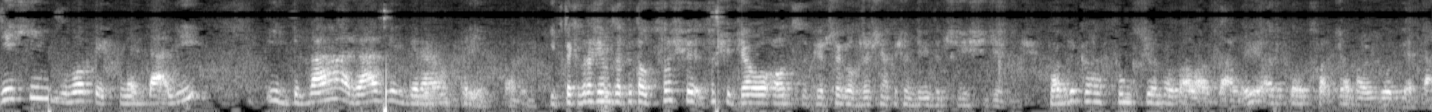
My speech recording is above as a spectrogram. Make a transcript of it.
10 złotych medali i dwa razy Grand Prix. I w takim razie bym zapytał, co się, co się działo od 1 września 1939? Fabryka funkcjonowała dalej, aż do otwarcia małego getta.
